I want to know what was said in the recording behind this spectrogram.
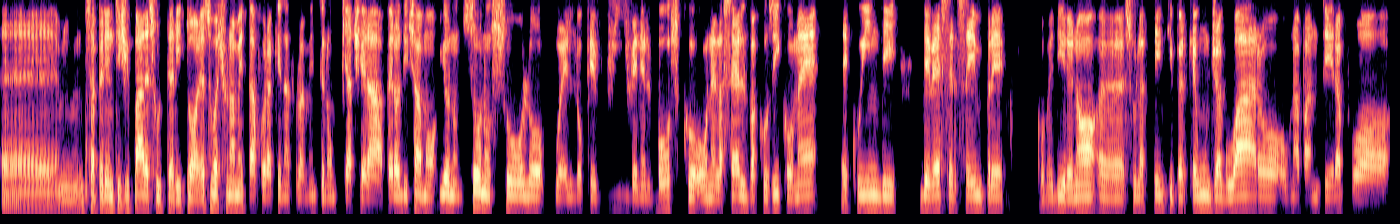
eh, saper anticipare sul territorio. Adesso faccio una metafora che naturalmente non piacerà, però diciamo io non sono solo quello che vive nel bosco o nella selva così com'è e quindi deve essere sempre come dire, no, eh, sull'attenti perché un giaguaro o una pantera può...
